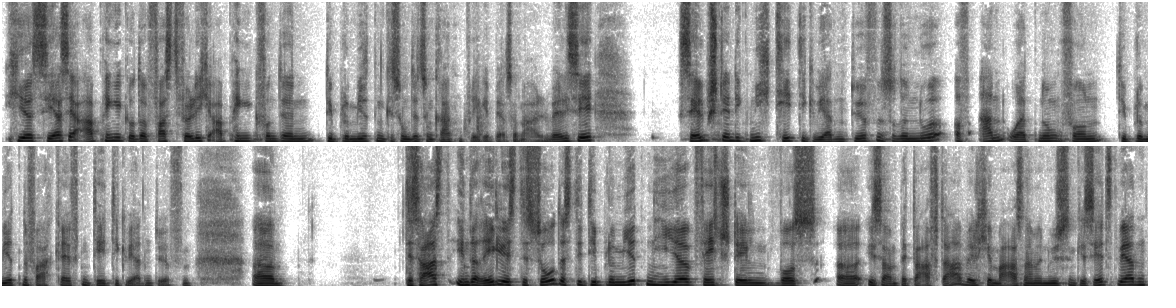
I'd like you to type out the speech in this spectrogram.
hier sehr, sehr abhängig oder fast völlig abhängig von den diplomierten Gesundheits- und Krankenpflegepersonal, weil sie selbstständig nicht tätig werden dürfen, sondern nur auf Anordnung von diplomierten Fachkräften tätig werden dürfen. Ähm, das heißt, in der Regel ist es so, dass die Diplomierten hier feststellen, was äh, ist am Bedarf da, welche Maßnahmen müssen gesetzt werden.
